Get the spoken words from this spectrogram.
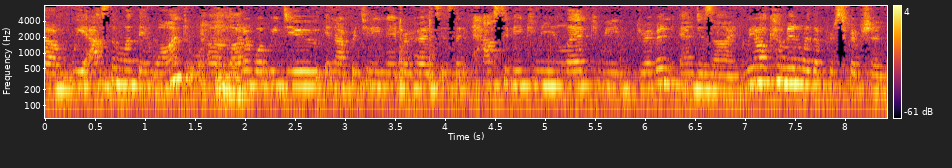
Um, we ask them what they want. A lot of what we do in Opportunity Neighborhoods is that it has to be community led, community driven, and designed. We don't come in with a prescription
